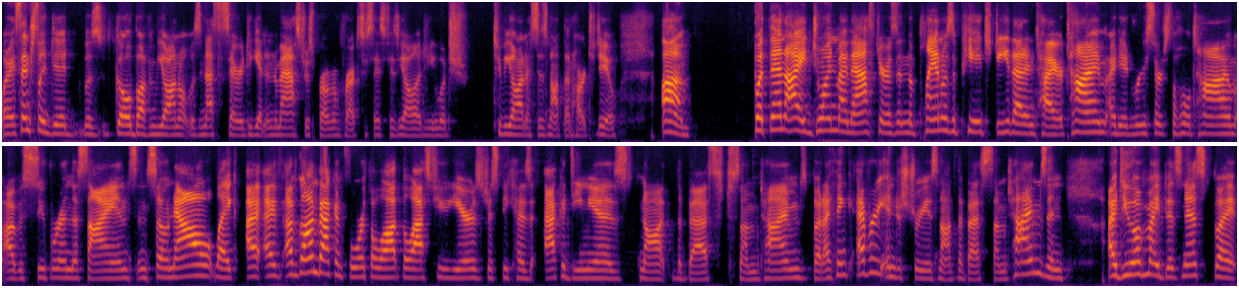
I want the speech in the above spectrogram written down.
what I essentially did was go above and beyond what was necessary to get in a master's program for exercise physiology, which to be honest is not that hard to do. Um, but then I joined my master's, and the plan was a PhD that entire time. I did research the whole time. I was super in the science, and so now, like, I, have I've gone back and forth a lot the last few years, just because academia is not the best sometimes. But I think every industry is not the best sometimes, and I do have my business, but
